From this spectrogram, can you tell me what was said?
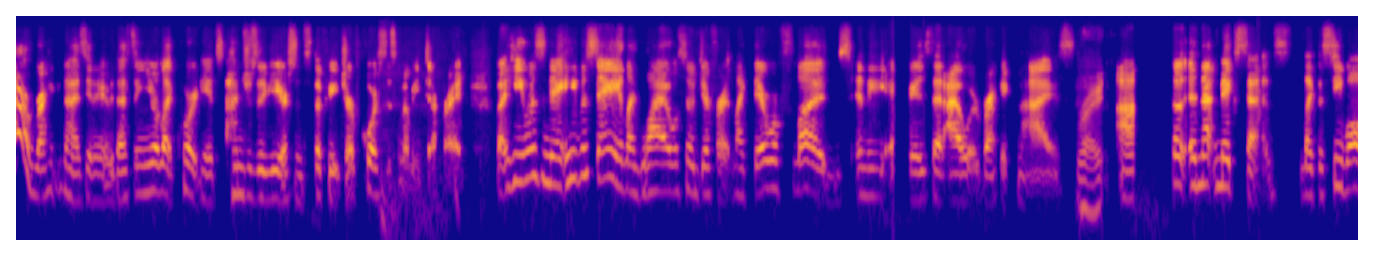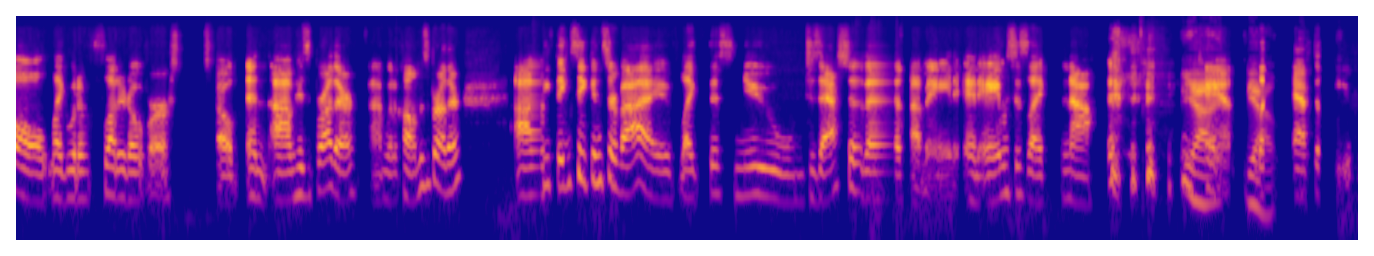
I don't recognize any of this. And you're like, Courtney, it's hundreds of years into the future. Of course, it's going to be different. But he was na- he was saying like why it was so different. Like there were floods in the areas that I would recognize. right. So, and that makes sense. Like the seawall, like would have flooded over. So, and um, his brother, I'm going to call him his brother. Um, he thinks he can survive like this new disaster that I coming, and Amos is like, "Nah, Yeah. Yeah. Like, have to leave."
